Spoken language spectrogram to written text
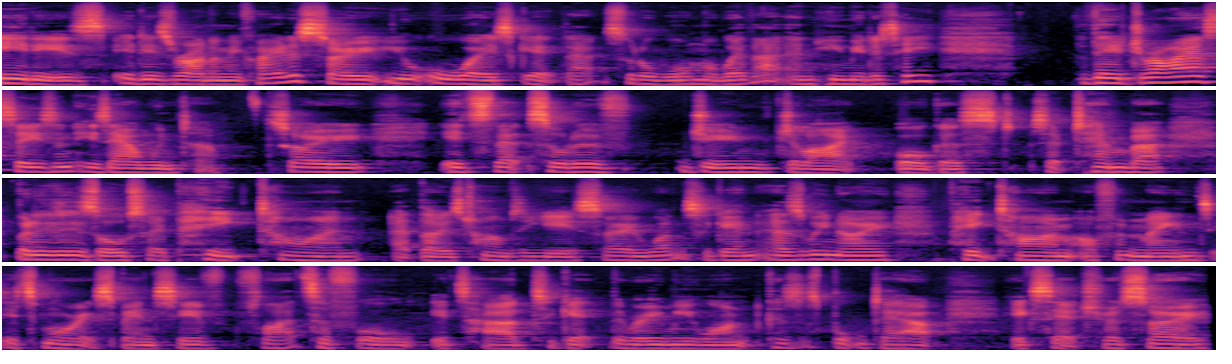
It is. It is right on the equator, so you always get that sort of warmer weather and humidity. Their drier season is our winter, so it's that sort of June, July, August, September, but it is also peak time at those times of year. So, once again, as we know, peak time often means it's more expensive, flights are full, it's hard to get the room you want because it's booked out, etc. So,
